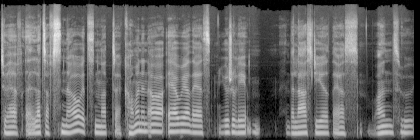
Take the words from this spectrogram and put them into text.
to have uh, lots of snow. It's not uh, common in our area. There's usually mm, in the last year there's one, two,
